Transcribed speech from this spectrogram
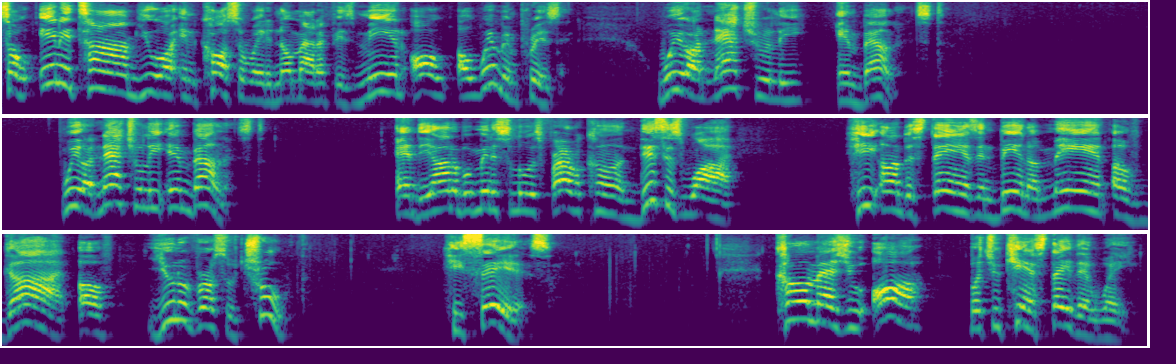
So anytime you are incarcerated, no matter if it's men or, or women prison, we are naturally imbalanced. We are naturally imbalanced. And the Honorable Minister Louis Farrakhan, this is why he understands in being a man of God, of universal truth. He says, Come as you are, but you can't stay that way.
